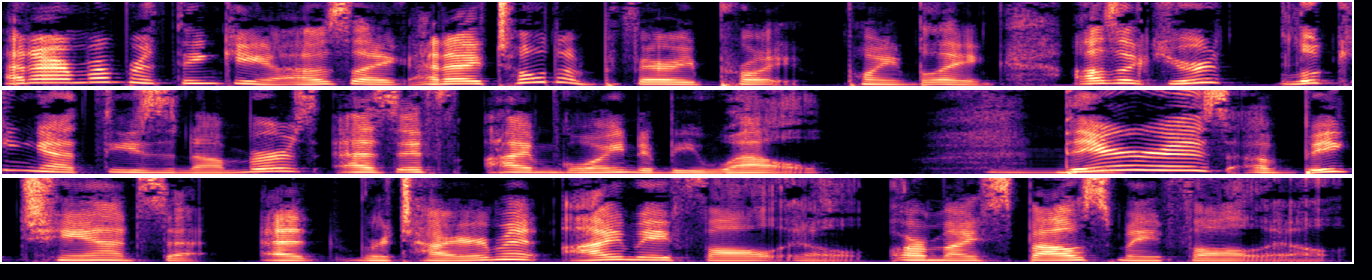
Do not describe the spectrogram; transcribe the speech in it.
And I remember thinking, I was like, and I told him very pro- point blank, I was like, "You're looking at these numbers as if I'm going to be well." Mm-hmm. There is a big chance that at retirement I may fall ill or my spouse may fall ill.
